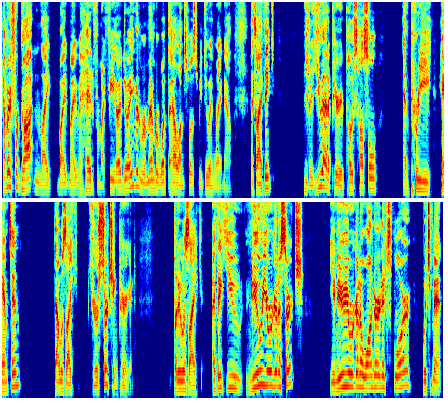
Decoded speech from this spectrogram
have I forgotten like my, my head from my feet? Do I even remember what the hell I'm supposed to be doing right now? And so I think, you know, you had a period post hustle and pre Hampton that was like your searching period. But it was like, I think you knew you were going to search, you knew you were going to wander and explore, which meant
